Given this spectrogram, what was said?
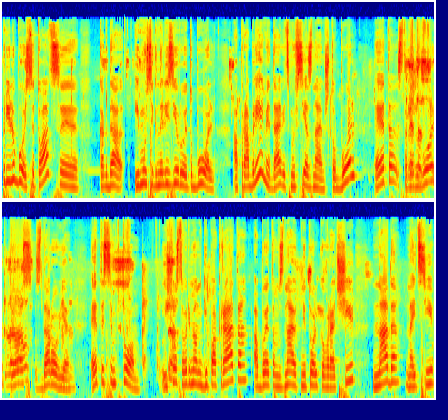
при любой ситуации, когда ему сигнализирует боль о проблеме, да, ведь мы все знаем, что боль – это сторожевой это пес здоровья. Угу. Это симптом. Еще да. со времен Гиппократа об этом знают не только врачи. Надо найти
